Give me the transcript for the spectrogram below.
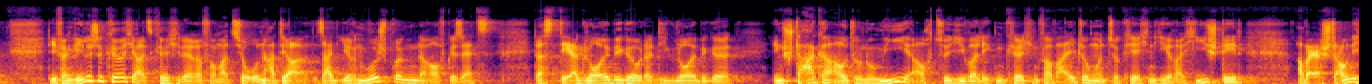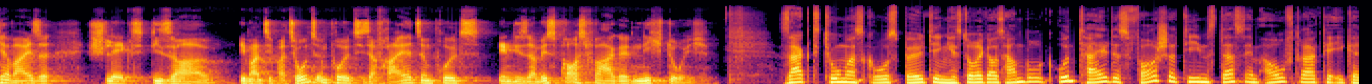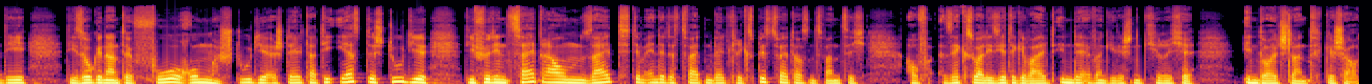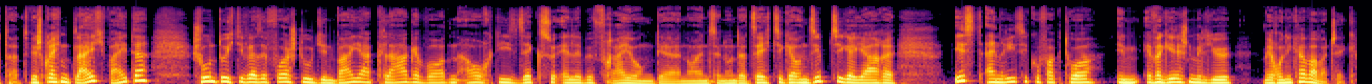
Die evangelische Kirche als Kirche der Reformation hat ja seit ihren Ursprüngen darauf gesetzt, dass der Gläubige oder die Gläubige in starker Autonomie auch zur jeweiligen Kirchenverwaltung und zur Kirchenhierarchie steht. Aber erstaunlicherweise schlägt dieser Emanzipationsimpuls, dieser Freiheitsimpuls in dieser Missbrauchsfrage nicht durch sagt Thomas Groß-Bölting, Historiker aus Hamburg und Teil des Forscherteams, das im Auftrag der EKD die sogenannte Forum-Studie erstellt hat. Die erste Studie, die für den Zeitraum seit dem Ende des Zweiten Weltkriegs bis 2020 auf sexualisierte Gewalt in der evangelischen Kirche in Deutschland geschaut hat. Wir sprechen gleich weiter. Schon durch diverse Vorstudien war ja klar geworden, auch die sexuelle Befreiung der 1960er und 70er Jahre ist ein Risikofaktor im evangelischen Milieu Veronika Wawacek.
